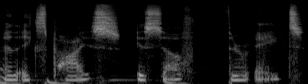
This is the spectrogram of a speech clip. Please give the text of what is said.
and expresses itself through it.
